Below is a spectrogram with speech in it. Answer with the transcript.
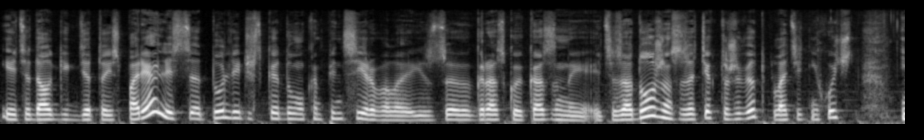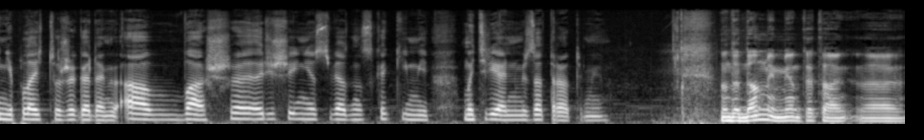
и эти долги где-то испарялись, то ли Рижская дума компенсировала из э, городской казны эти задолженности за тех, кто живет платить не хочет и не платит уже годами. А ваше решение связано с какими материальными затратами? Ну, на данный момент это э,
